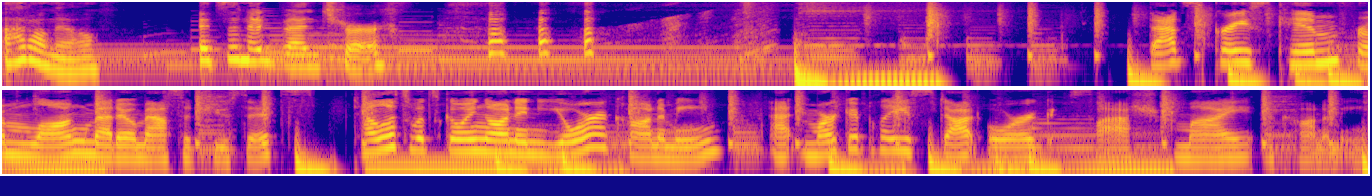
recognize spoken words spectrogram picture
I don't know. It's an adventure. That's Grace Kim from Longmeadow, Massachusetts. Tell us what's going on in your economy at marketplace.org slash my economy.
